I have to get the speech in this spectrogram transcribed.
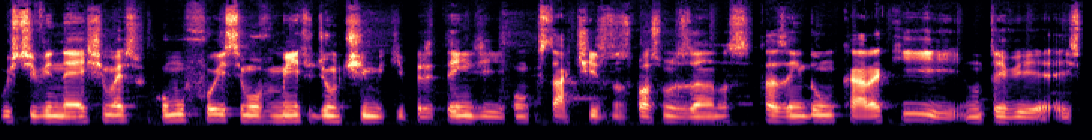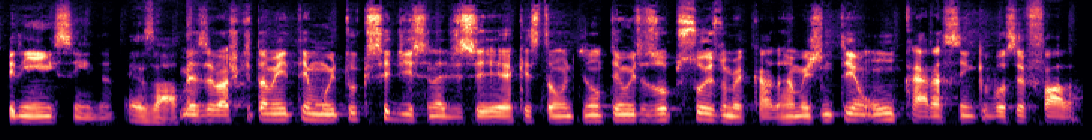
o Steve Nash, mas como foi esse movimento de um time que pretende conquistar títulos nos próximos anos, trazendo um cara que não teve experiência ainda. Exato. Mas eu acho que também tem muito o que você disse, né? De ser a questão de não ter muitas opções no mercado. Realmente não tem um cara assim que você fala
